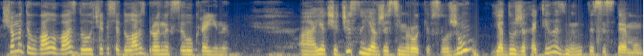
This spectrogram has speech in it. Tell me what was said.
Що мотивувало вас долучитися до лав Збройних сил України? А якщо чесно, я вже сім років служу. Я дуже хотіла змінити систему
